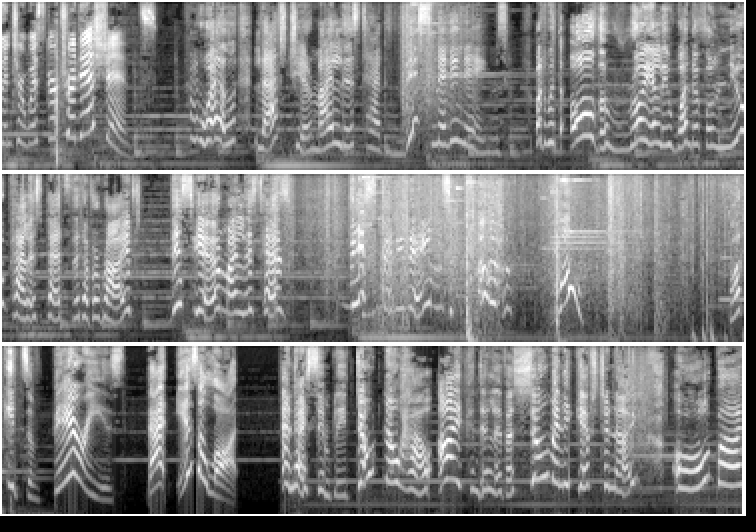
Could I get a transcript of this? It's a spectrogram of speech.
winter whisker traditions. Well, last year my list had this many names. But with all the royally wonderful new palace pets that have arrived, this year my list has this many names. Whoa! Buckets of berries! That is a lot. And I simply don't know how I can deliver so many gifts tonight all by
